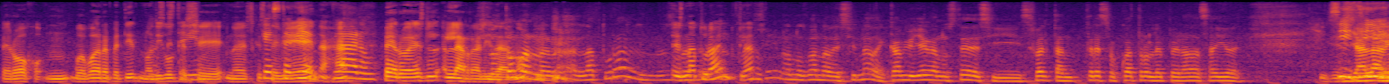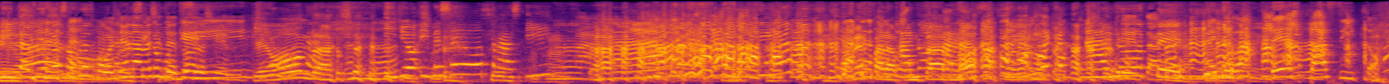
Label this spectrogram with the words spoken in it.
pero ojo, mm, vuelvo a repetir, no, No es digo que se, no es que, Que esté, esté bien, bien, ajá, claro. pero es la, la Lo realidad. toman ¿no? al- al natural. Es natural, claro. Sí, no nos van a decir nada. En cambio, llegan ustedes y sueltan tres o cuatro leperadas ahí. Sí, Ya sí, la y vi. también los No. hombres voltean Voltean a veces de que... ¿Qué onda? Y yo, y me sé otras, y... A ver, para apuntar, ¿no? Anote. Ahí te va, despacito.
